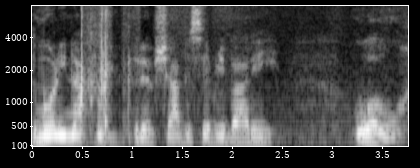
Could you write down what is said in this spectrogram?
Good morning, Nachum. Good of Shabbos, everybody. Whoa.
